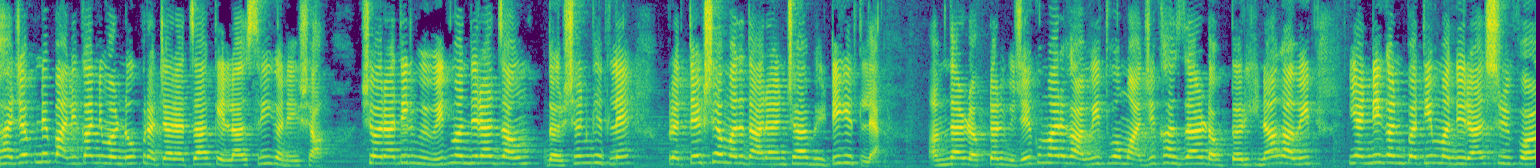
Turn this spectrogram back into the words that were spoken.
भाजपने पालिका निवडणूक प्रचाराचा केला श्री गणेशा. शहरातील विविध मंदिरात जाऊन दर्शन घेतले प्रत्यक्ष मतदारांच्या भेटी घेतल्या. आमदार डॉक्टर विजयकुमार गावित व माजी खासदार डॉक्टर हिना गावित यांनी गणपती मंदिरात श्रीफळ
